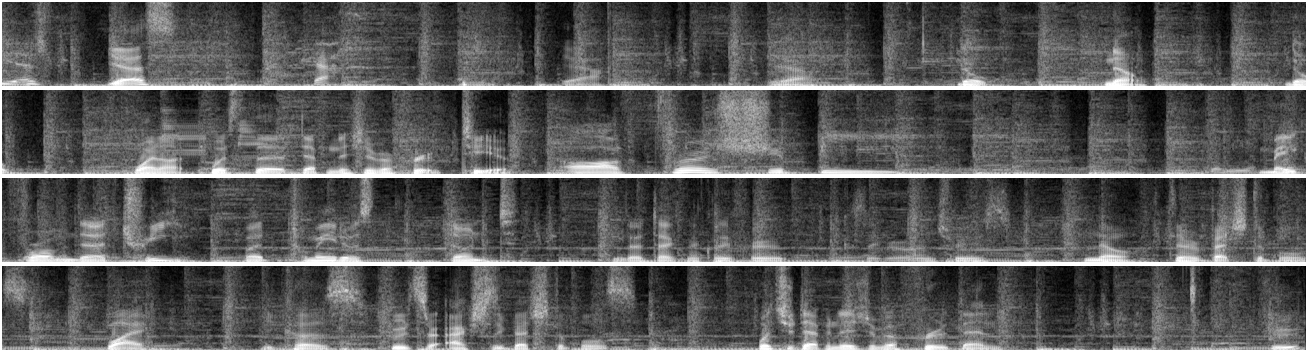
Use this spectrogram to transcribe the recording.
Yes. Yes? Yeah. Yeah. Yeah. No. No. No. Why not? What's the definition of a fruit to you? Uh, fruit should be made from the tree, but tomatoes don't. They're technically fruit because they grow on trees. No, they're vegetables. Why? Because fruits are actually vegetables. What's your definition of a fruit then? Fruit?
